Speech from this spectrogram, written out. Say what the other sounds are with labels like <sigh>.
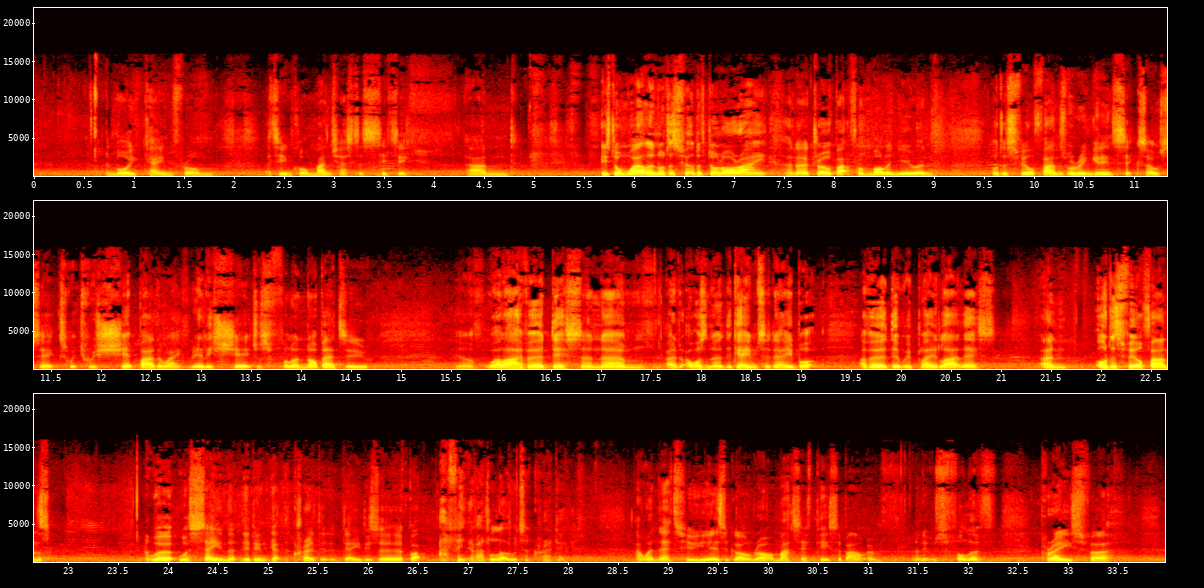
And Mooy came from a team called Manchester City. And he's done well, and Huddersfield have done all right. And I drove back from Molineux, and Huddersfield fans were ringing in 606, which was shit, by the way, really shit, just full of knobheads who, you know, well, I've heard this, and um, I, wasn't at the game today, but I've heard that we played like this. And Huddersfield fans were, were saying that they didn't get the credit that they deserve, but I think they've had loads of credit. I went there two years ago and wrote a massive piece about them, and it was full of praise for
